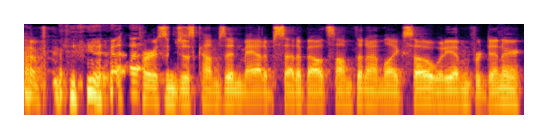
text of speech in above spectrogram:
Person just comes in mad, upset about something. I'm like, so what are you having for dinner?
